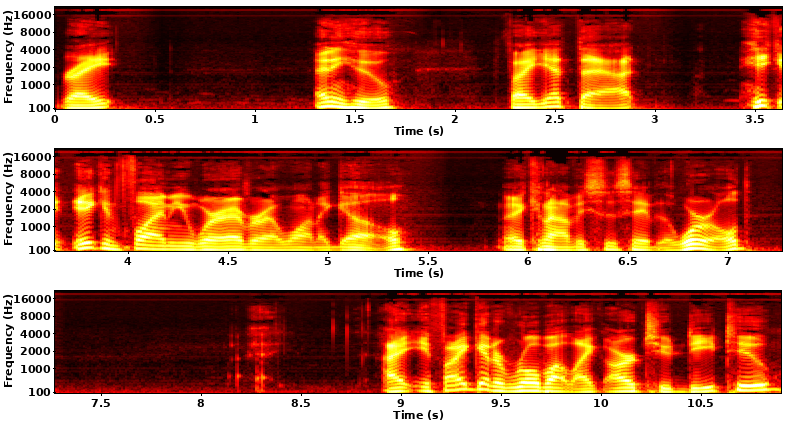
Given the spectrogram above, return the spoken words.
right? Anywho, if I get that, he can, it can fly me wherever I want to go. It can obviously save the world. I, if I get a robot like R2D2,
